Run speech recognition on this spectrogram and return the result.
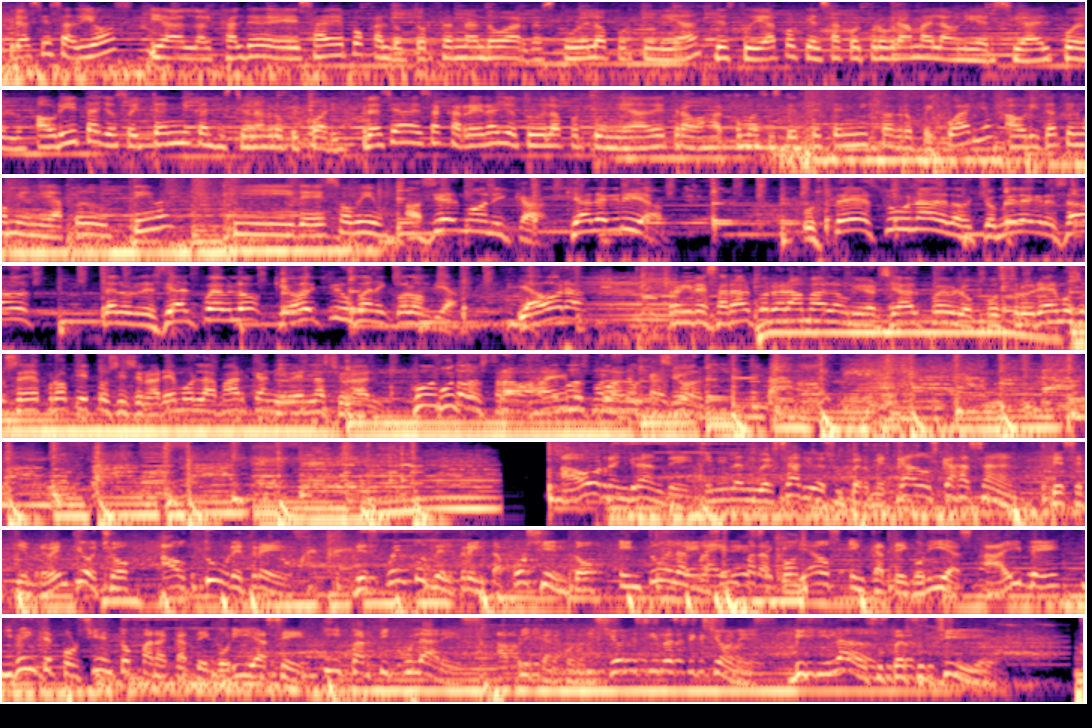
Gracias a Dios y al alcalde de esa época, el doctor Fernando Vargas, tuve la oportunidad de estudiar porque él sacó el programa de la Universidad del Pueblo. Ahorita yo soy técnica en gestión agropecuaria. Gracias a esa carrera yo tuve la oportunidad de trabajar como asistente técnica agropecuaria. Ahorita tengo mi unidad productiva y de eso vivo. Así es, Mónica. ¡Qué alegría! Usted es una de los 8.000 egresados de la Universidad del Pueblo que hoy triunfan en Colombia. Y ahora regresará al programa de la Universidad del Pueblo. Construiremos su sede propia y posicionaremos la marca a nivel nacional. Juntos, trabajaremos por, la educación. Ahorra en grande en el aniversario de Supermercados Cajazán de septiembre 28 a octubre 3. Descuentos del 30% en todo el almacén para afiliados en categorías A y B y 20% para categoría C y particulares. Aplican condiciones y restricciones. Vigilado Supersubsidio.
